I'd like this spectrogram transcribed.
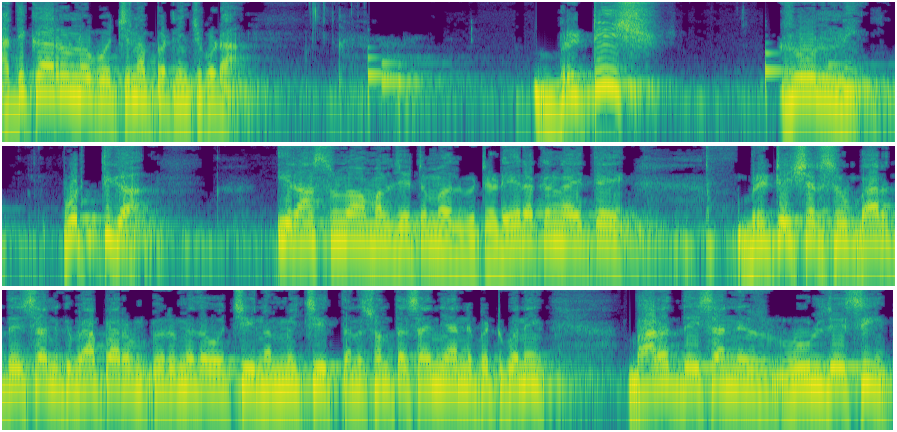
అధికారంలోకి వచ్చినప్పటి నుంచి కూడా బ్రిటిష్ రూల్ని పూర్తిగా ఈ రాష్ట్రంలో అమలు చేయటం మొదలుపెట్టాడు. ఏ రకంగా అయితే బ్రిటిషర్స్ భారతదేశానికి వ్యాపారం పేరు మీద వచ్చి నమ్మించి తన సొంత సైన్యాన్ని పెట్టుకొని భారతదేశాన్ని రూల్ చేసి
